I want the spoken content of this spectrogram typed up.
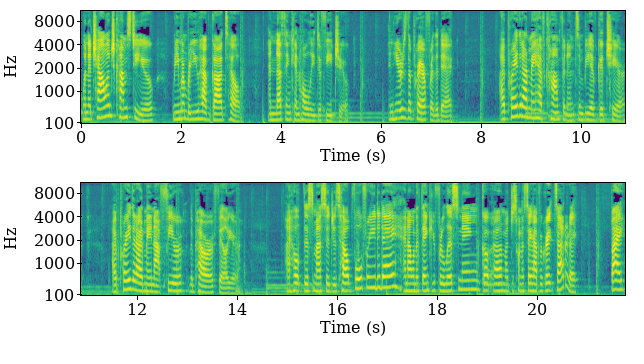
When a challenge comes to you, remember you have God's help and nothing can wholly defeat you. And here's the prayer for the day I pray that I may have confidence and be of good cheer. I pray that I may not fear the power of failure. I hope this message is helpful for you today, and I want to thank you for listening. Go, um, I just want to say, have a great Saturday. Bye.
